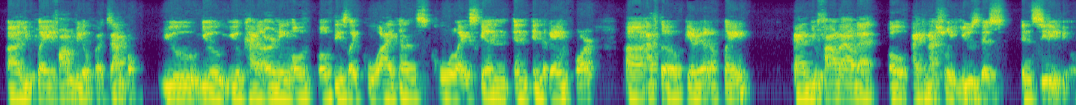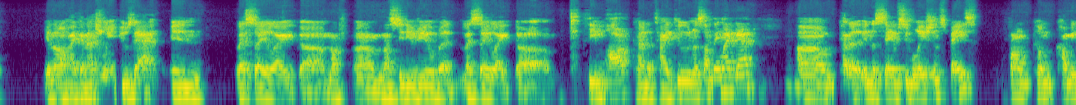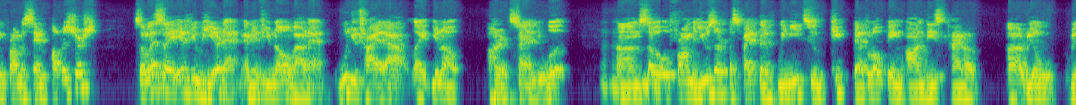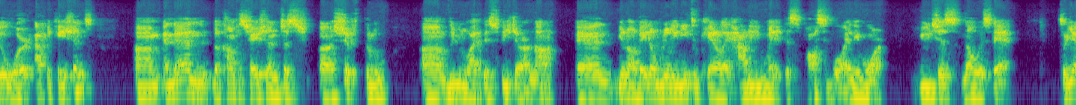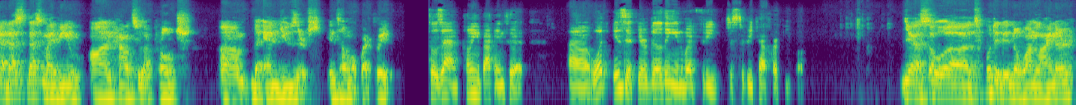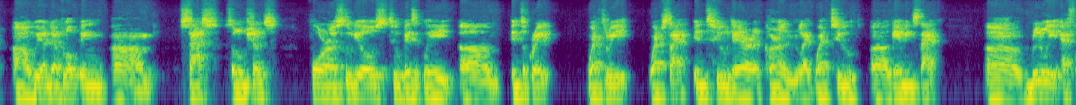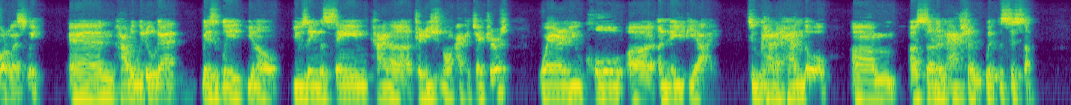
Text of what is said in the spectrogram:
uh, you play Farmville, for example, you, you, you kind of earning all, all these like cool icons, cool like skin in, in the game for uh, after a period of playing, and you found out that oh, I can actually use this in CityVille. You know, I can actually use that in let's say like uh, not um, not CityVille, but let's say like uh, theme park kind of tycoon or something like that. Mm-hmm. Um, kind of in the same simulation space from com- coming from the same publishers. So let's say if you hear that and if you know about that, would you try it out? Like, you know, 100% you would. Mm-hmm. Um, so from a user perspective, we need to keep developing on these kind of uh, real real world applications, um, and then the conversation just uh, shift through: um, Do you like this feature or not? And you know they don't really need to care like how do you make this possible anymore. You just know it's there. So yeah, that's that's my view on how to approach um, the end users in terms of Web three. So Giang, coming back into it, uh, what is it you're building in Web3, just to recap for people? Yeah, so uh, to put it in a one-liner, uh, we are developing um, SaaS solutions for uh, studios to basically um, integrate Web3 website into their current like Web2 uh, gaming stack uh, really effortlessly. And how do we do that? Basically, you know, using the same kind of traditional architectures where you call uh, an API to kind of handle um, a certain action with the system.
